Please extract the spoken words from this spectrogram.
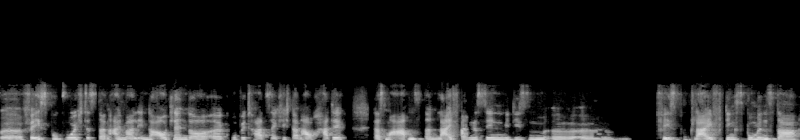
äh, Facebook, wo ich das dann einmal in der Outlander-Gruppe tatsächlich dann auch hatte, dass wir abends dann live gegangen sind mit diesem äh, äh, Facebook Live-Dingsbummens da.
